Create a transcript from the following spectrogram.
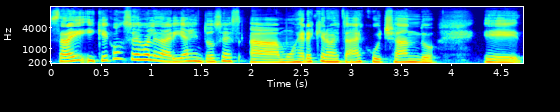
Saray, ¿y qué consejo le darías entonces a mujeres que nos están escuchando eh,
